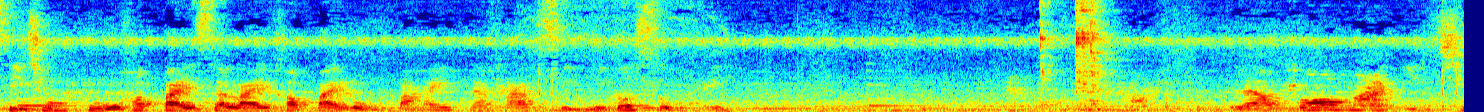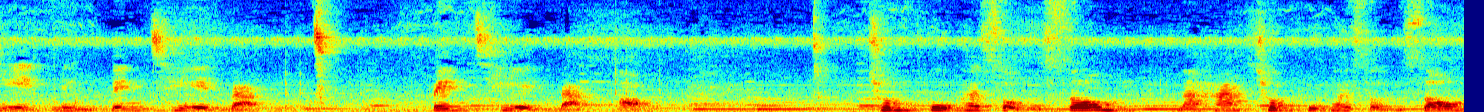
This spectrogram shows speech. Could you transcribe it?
สีชมพูเข้าไปสไลด์เข้าไปลงไปนะคะ สีนี้ก็สวยนะคะแล้วก็มาอีกเฉดหนึ่งเป็นเฉดแบบเป็นเฉดแบบออกชมพูผสมส้มนะคะ ชมพูผสมส้ม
